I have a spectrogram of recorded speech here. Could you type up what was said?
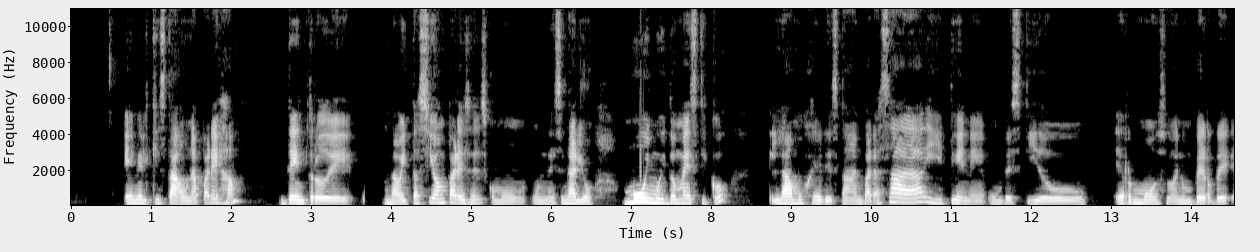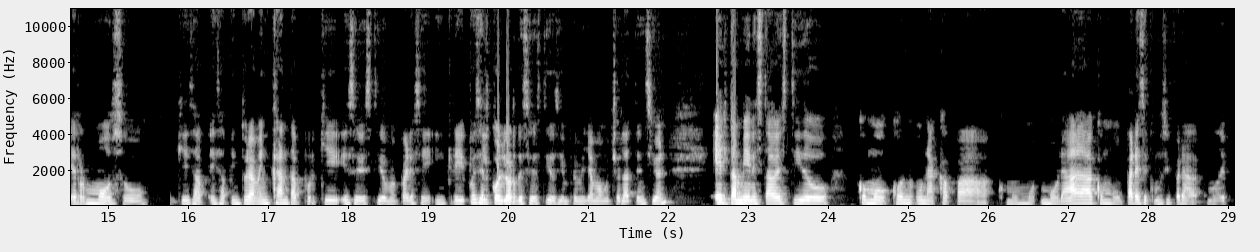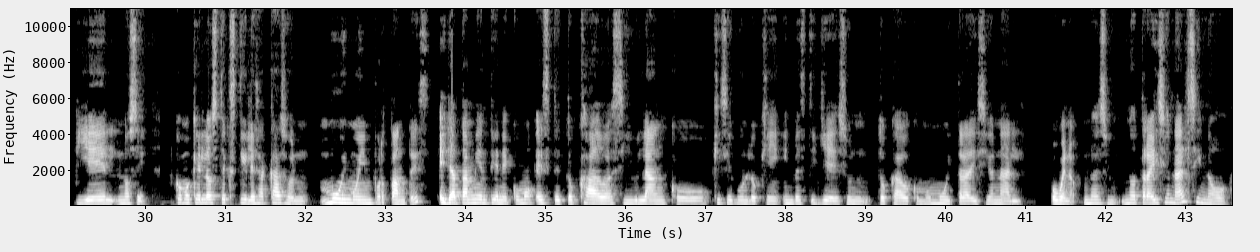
en el que está una pareja dentro de una habitación, parece, es como un, escenario muy, muy doméstico. La mujer está embarazada y tiene un vestido hermoso, en un verde hermoso, que esa, esa, pintura me encanta porque ese vestido me parece increíble, pues el color de ese vestido siempre me llama mucho la atención. Él también está vestido como con una capa como morada, como parece como si fuera como de piel, no sé, como que los textiles acá son muy, muy importantes. Ella también tiene como este tocado así blanco, que según lo que investigué es un tocado como muy tradicional, o bueno, no es no tradicional, sino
